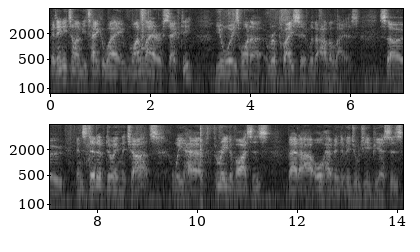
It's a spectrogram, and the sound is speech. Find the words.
But anytime you take away one layer of safety you always want to replace it with other layers. So instead of doing the charts, we have three devices that uh, all have individual GPSs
